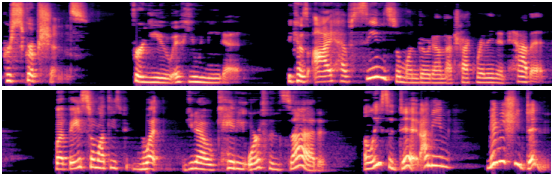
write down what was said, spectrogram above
prescriptions for you if you need it. Because I have seen someone go down that track where they didn't have it. But based on what these, what, you know, Katie Orphan said, Elisa did. I mean, maybe she didn't.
